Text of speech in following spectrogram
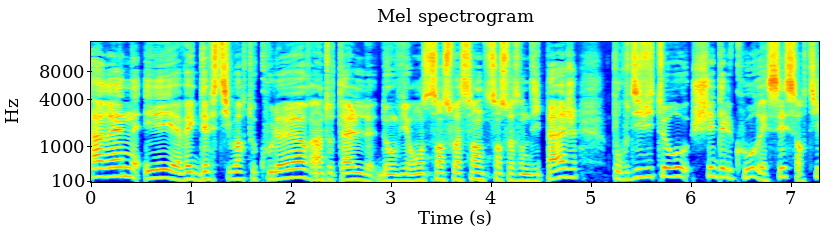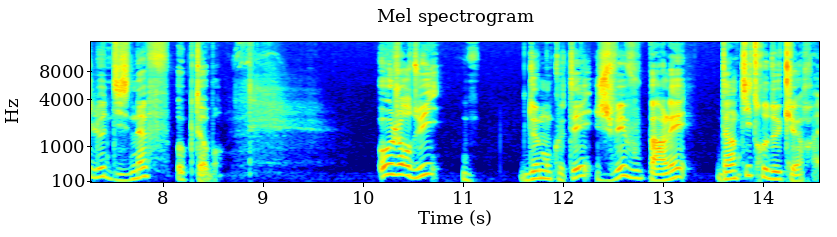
Aren et avec Dave Stewart aux couleurs, un total d'environ 160-170 pages pour 18 euros chez Delcourt et c'est sorti le 19 octobre. Aujourd'hui, de mon côté, je vais vous parler d'un titre de cœur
